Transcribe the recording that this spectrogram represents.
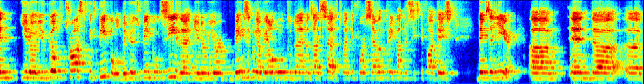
and you know you build trust with people because people see that you know you're basically available to them, as I said, 24/7, 365 days days a year. Um, and uh, uh,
